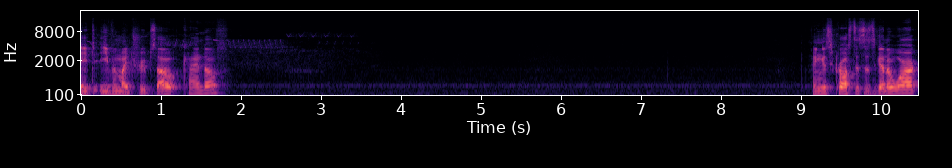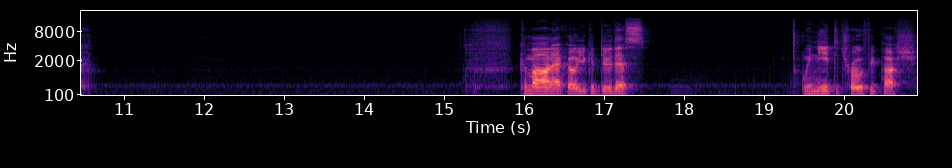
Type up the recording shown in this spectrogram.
I need to even my troops out, kind of. Fingers crossed this is gonna work. Come on, Ecko, you could do this. We need to trophy push.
